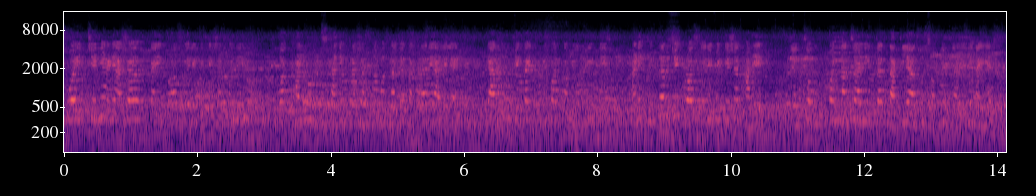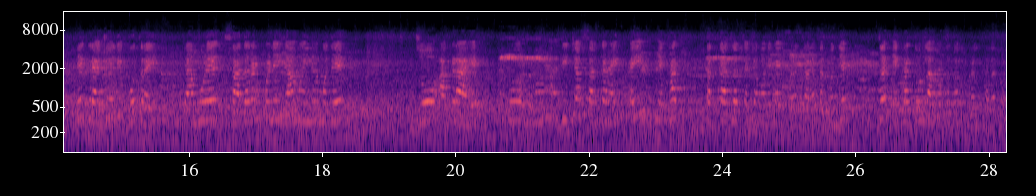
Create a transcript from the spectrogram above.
स्वइच्छेने आणि अशा काही क्रॉस व्हेरिफिकेशनमध्ये किंवा खालून स्थानिक प्रशासन ज्या तक्रारी आलेल्या आहेत त्यातून जे काही थोडीफार कमी होईल ते आणि इतर जे क्रॉस व्हेरिफिकेशन आहे ज्यांचं उत्पन्नाचं आणि इतर दाखले अजून सबमिट झालेले नाही आहेत हे ग्रॅज्युअली होत राहील. त्यामुळे साधारणपणे या महिन्यामध्ये जो आकडा आहे तो आधीच्या सारखा राहील. काही एखाद टक्का जर त्याच्यामध्ये काही फरक झाला तर म्हणजे जर एखाद दोन लाखाचा जर फरक झाला तर.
